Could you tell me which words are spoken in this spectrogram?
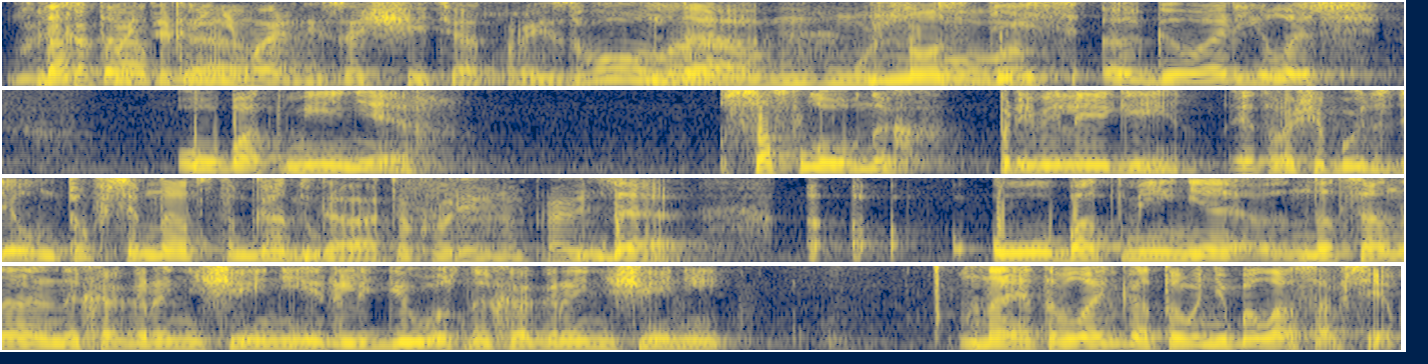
Ну Хоть какой-то минимальной защите от произвола Да, м- но мужского. здесь э, говорилось об отмене сословных привилегий. Это вообще будет сделано только в 2017 году. Да, только временное правительство. Да. Об отмене национальных ограничений, религиозных ограничений. На это власть готова не была совсем.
